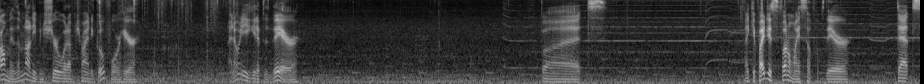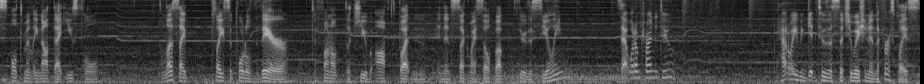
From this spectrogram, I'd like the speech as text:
Problem is, I'm not even sure what I'm trying to go for here. I know I need to get up to there. But... Like, if I just funnel myself up there, that's ultimately not that useful. Unless I place a portal there, to funnel the cube off the button, and then suck myself up through the ceiling? Is that what I'm trying to do? But how do I even get into this situation in the first place?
